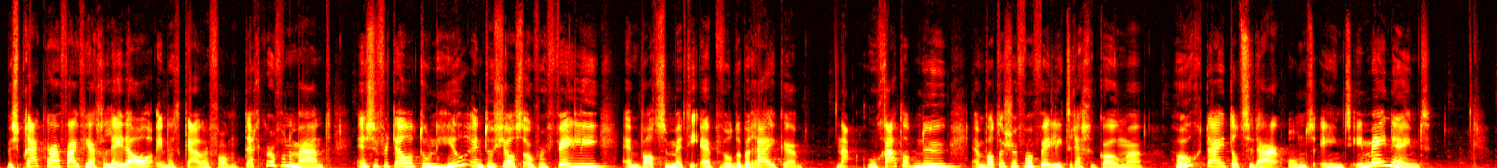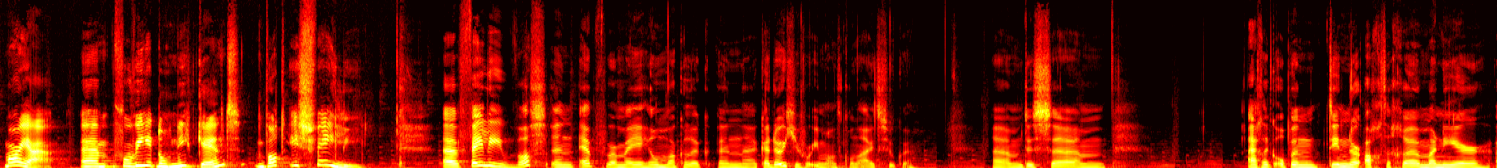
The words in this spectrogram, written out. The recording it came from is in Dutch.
We spraken haar vijf jaar geleden al in het kader van TechGirl van de Maand en ze vertelde toen heel enthousiast over Veli en wat ze met die app wilde bereiken. Nou, hoe gaat dat nu en wat is er van Veli terechtgekomen? Hoog tijd dat ze daar ons eens in meeneemt. Marja, um, voor wie het nog niet kent, wat is Veli? Uh, Veli was een app waarmee je heel makkelijk een uh, cadeautje voor iemand kon uitzoeken. Um, dus um, eigenlijk op een Tinder-achtige manier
